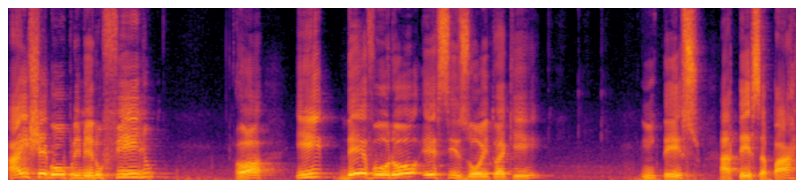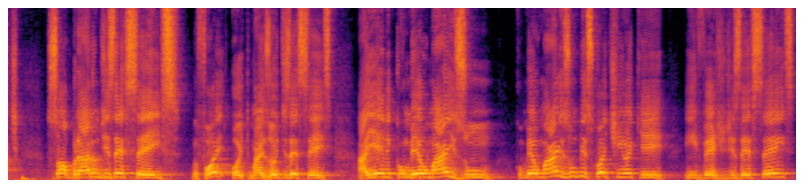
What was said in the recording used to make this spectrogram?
Aí chegou o primeiro filho, ó, e devorou esses oito aqui, um terço, a terça parte, sobraram 16, não foi? 8 mais 8, 16. Aí ele comeu mais um, comeu mais um biscoitinho aqui. Em vez de 16,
